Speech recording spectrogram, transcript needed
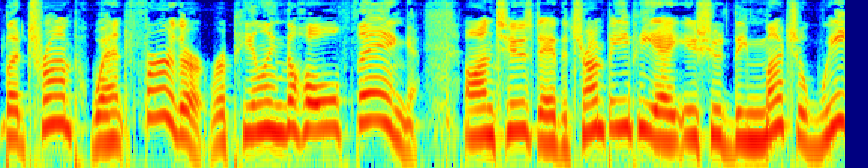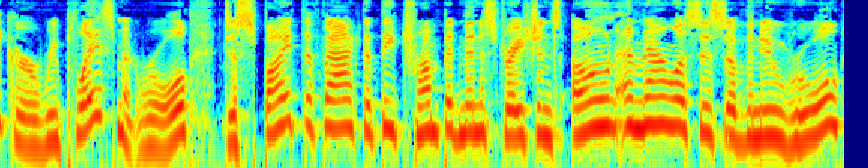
but Trump went further, repealing the whole thing. On Tuesday, the Trump EPA issued the much weaker replacement rule, despite the fact that the Trump administration's own analysis of the new rule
